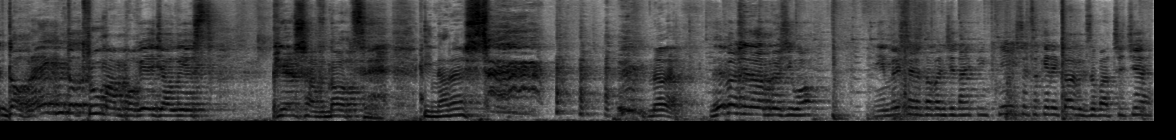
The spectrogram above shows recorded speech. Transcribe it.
Dobra, jakby to Truman powiedział, jest pierwsza w nocy i nareszcie. Dobra, chyba się to zamroziło i myślę, że to będzie najpiękniejsze, co kiedykolwiek zobaczycie.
